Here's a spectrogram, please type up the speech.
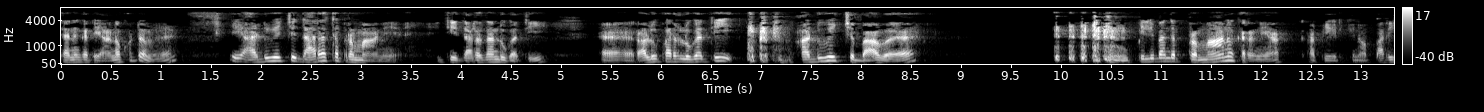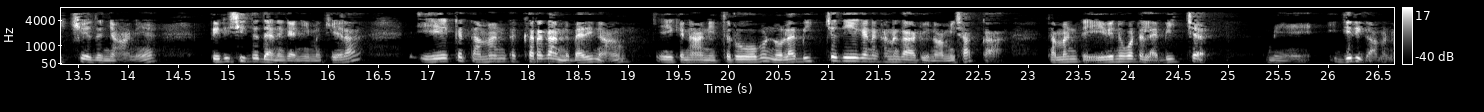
තැනකට යනකොටම ඒ අඩු වෙච්ච දරත ප්‍රමාණය, ඉතින් දරදඬු ගති, රළු පරළු ගති අඩු වෙච්ච බව පිළිබඳ ප්‍රමාණකරණයක් අපි කියනවා පරිච්ඡේද ඥානය පිරිසිදු දැන ගැනීම කියලා ඒක Tamanට කරගන්න බැරි නම් ඒක නා නිතරම නොලැබිච්ච දේ ගැන කනගාටු වෙනවා මිසක්කා Tamanට ඒ වෙනකොට ලැබිච්ච මේ ඉදිරි ගමන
